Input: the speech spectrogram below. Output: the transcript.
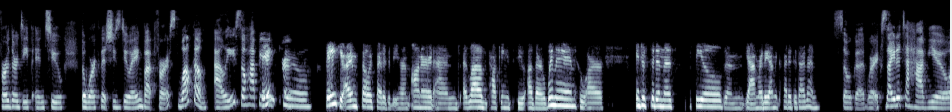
further deep into the work that she's doing. But first, welcome, Ali. So happy Thank you. Thank you. I'm so excited to be here. I'm honored and I love talking to other women who are interested in this field. And yeah, I'm ready. I'm excited to dive in. So good. We're excited to have you.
